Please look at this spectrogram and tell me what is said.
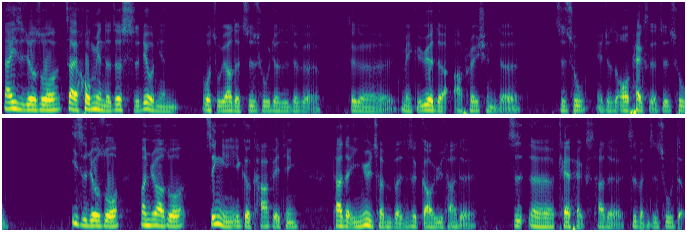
那意思就是说，在后面的这十六年，我主要的支出就是这个。这个每个月的 operation 的支出，也就是 OPEX 的支出，意思就是说，换句话说，经营一个咖啡厅，它的营运成本是高于它的资呃 capex 它的资本支出的。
